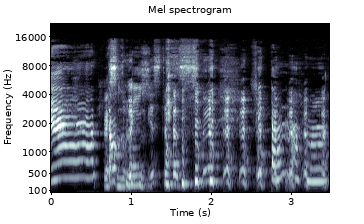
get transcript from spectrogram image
ah, Wessen doch Rücken nicht. ist das? Verdammt nochmal.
